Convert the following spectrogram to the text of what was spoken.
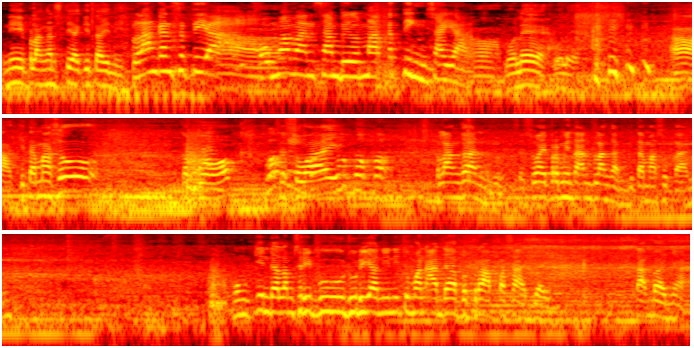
Ini pelanggan setia kita ini. Pelanggan setia Ah. Om Maman sambil marketing saya. Ah, boleh, boleh. ah, kita masuk ke box sesuai bok, bok, bok. pelanggan, sesuai permintaan pelanggan kita masukkan. Mungkin dalam seribu durian ini cuman ada beberapa saja ini. Tak banyak.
